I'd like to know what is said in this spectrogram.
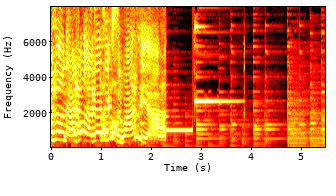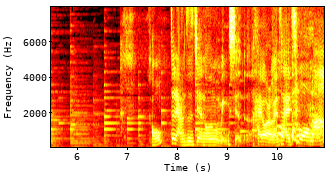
这么难过的在第十八题啊？哦，这两支箭都那么明显的，还有人会猜错吗？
